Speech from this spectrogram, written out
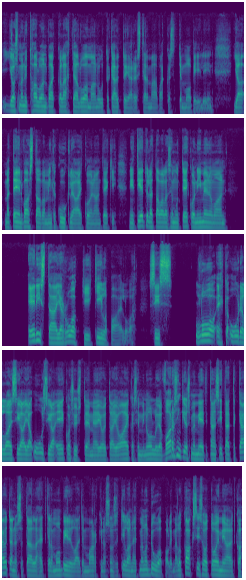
jos mä nyt haluan vaikka lähteä luomaan uutta käyttöjärjestelmää vaikka sitten mobiiliin, ja mä teen vastaavan, minkä Google aikoinaan teki, niin tietyllä tavalla se mun teko nimenomaan edistää ja ruokkii kilpailua. Siis luo ehkä uudenlaisia ja uusia ekosysteemejä, joita ei ole aikaisemmin ollut. Ja varsinkin jos me mietitään sitä, että käytännössä tällä hetkellä mobiililaitemarkkinassa on se tilanne, että meillä on duopoli. Meillä on kaksi isoa toimijaa, jotka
